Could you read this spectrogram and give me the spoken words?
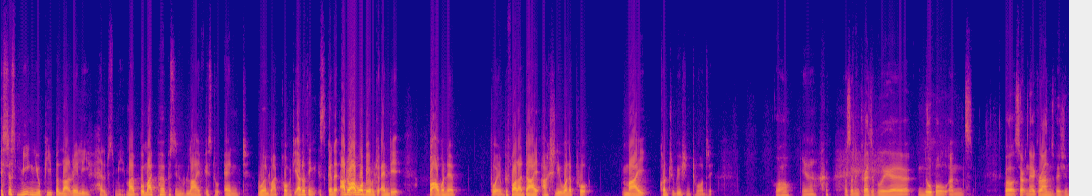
it's just meeting new people that really helps me. My but my purpose in life is to end worldwide poverty. I don't think it's gonna. I don't. I won't be able to end it, but I wanna put it before I die. Actually, wanna put my contribution towards it. Wow, Yeah. that's an incredibly uh, noble and well, certainly a grand vision.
